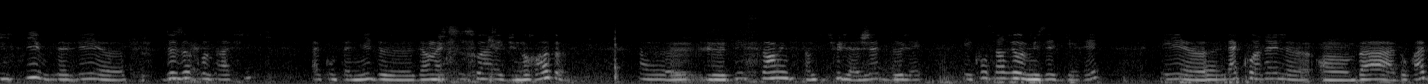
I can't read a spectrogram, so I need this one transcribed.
Ici, vous avez deux œuvres graphiques accompagnées d'un accessoire et d'une robe. le dessin, s'intitule La Jade de lait, est conservé au musée de Guéret. Et l'aquarelle en bas à droite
